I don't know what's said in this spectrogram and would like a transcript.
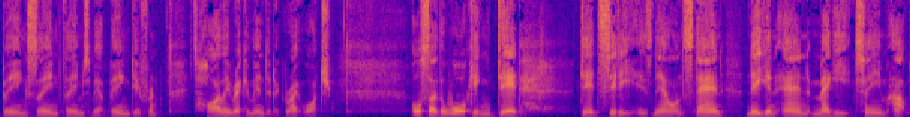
being seen themes about being different. It's highly recommended, a great watch. Also, The Walking Dead, Dead City, is now on Stan. Negan and Maggie team up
